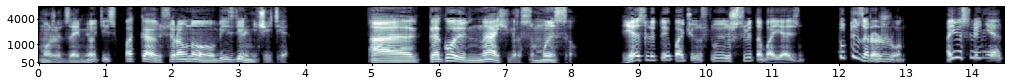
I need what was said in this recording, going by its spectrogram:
Может, займетесь, пока все равно бездельничаете? А какой нахер смысл? Если ты почувствуешь светобоязнь, то ты заражен. А если нет,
